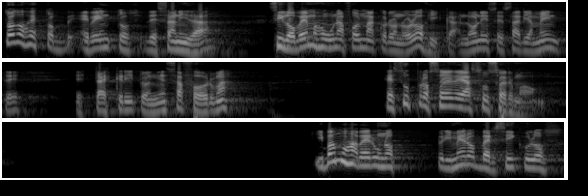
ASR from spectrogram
todos estos eventos de sanidad, si lo vemos en una forma cronológica, no necesariamente está escrito en esa forma, Jesús procede a su sermón. Y vamos a ver unos primeros versículos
